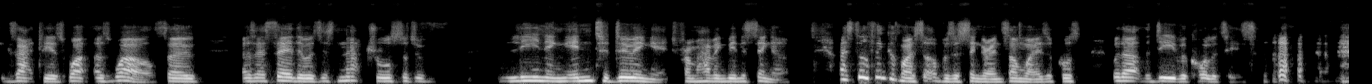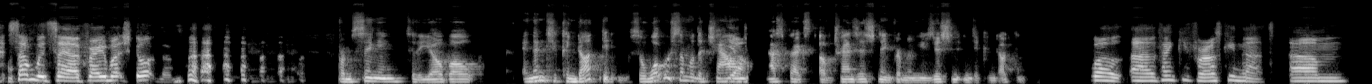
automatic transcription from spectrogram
exactly as well as well. So as I say, there was this natural sort of leaning into doing it from having been a singer. I still think of myself as a singer in some ways, of course, without the diva qualities. some would say I've very much got them. from singing to the oboe and then to conducting. So, what were some of the challenging yeah. aspects of transitioning from a musician into conducting? Well, uh, thank you for asking that. Um,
